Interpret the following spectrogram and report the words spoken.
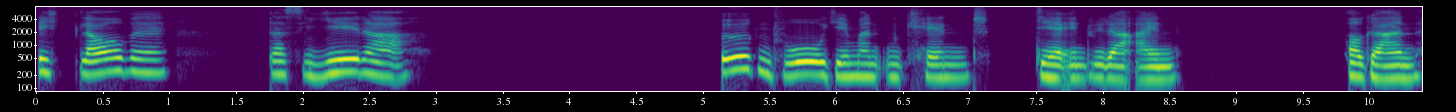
Ich glaube, dass jeder irgendwo jemanden kennt, der entweder ein Organ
